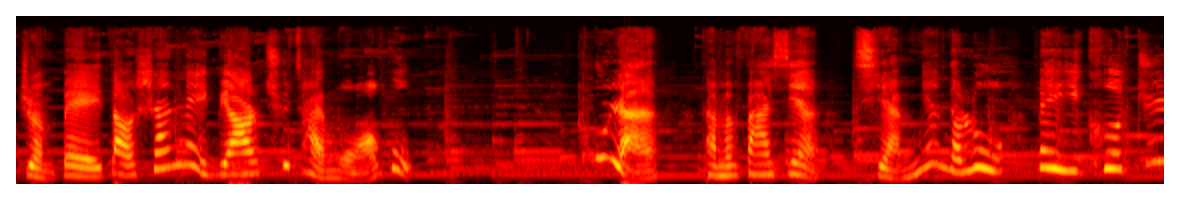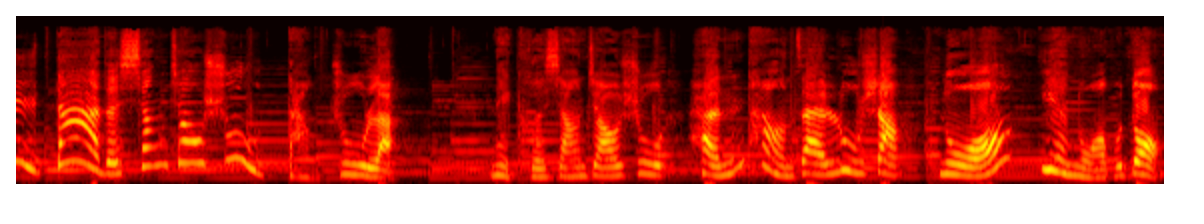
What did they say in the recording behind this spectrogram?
准备到山那边去采蘑菇。突然，他们发现前面的路被一棵巨大的香蕉树挡住了。那棵香蕉树横躺在路上，挪也挪不动。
